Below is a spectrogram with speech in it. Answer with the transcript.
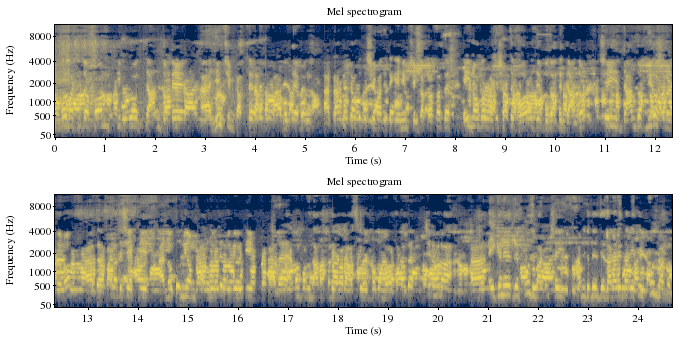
নগরবাসী যখন তীব্র যানজটে হিমশিম খাচ্ছে রাস্তা পার হতে এবং কিন্তু সেবা দিতে গিয়ে হিমশিম খাচ্ছে, অর্থাৎ এই নগরবাসীর সবচেয়ে বড় যে ভোগান্তের যানজট, সেই যানজট নিরসনের জন্য বাংলাদেশে একটি নতুন নিয়ম চালু হয়েছে, যদিও এটি এখন পর্যন্ত আনুষ্ঠানিকভাবে আজকে উদ্বোধন হওয়ার কথা সেটা হলো এইখানে যে পুশ বাটন সেই আমি যদি যে জায়গাটি দাঁড়িয়েছি পুশ বাটন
